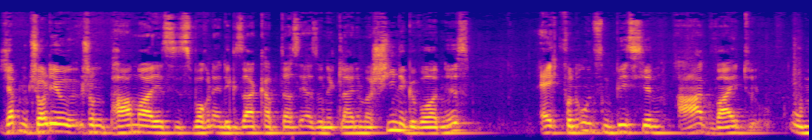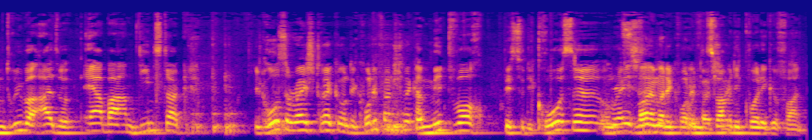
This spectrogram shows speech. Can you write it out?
ich habe dem Jolly schon ein paar Mal jetzt das Wochenende gesagt gehabt, dass er so eine kleine Maschine geworden ist. Echt von uns ein bisschen arg weit oben drüber. Also er war am Dienstag, Die große Race-Strecke und die Qualifying-Strecke. am Mittwoch bist du die große Und Race zweimal die und Qualify- zweimal die Quali gefahren.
